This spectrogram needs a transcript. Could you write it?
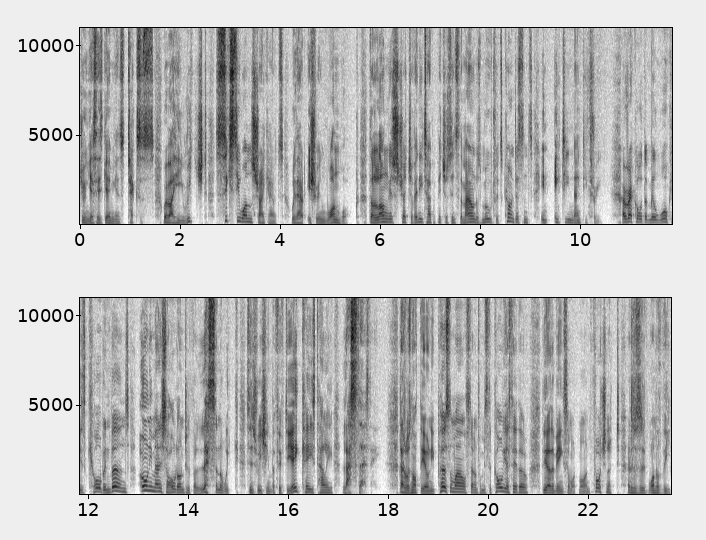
during yesterday's game against Texas, whereby he reached 61 strikeouts without issuing one walk, the longest stretch of any type of pitcher since the mound was moved to its current distance in 1893. A record that Milwaukee's Corbin Burnes only managed to hold on to for less than a week since reaching the 58 Ks tally last Thursday. That was not the only personal milestone for Mr. Cole yesterday, though, the other being somewhat more unfortunate. It was one of the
